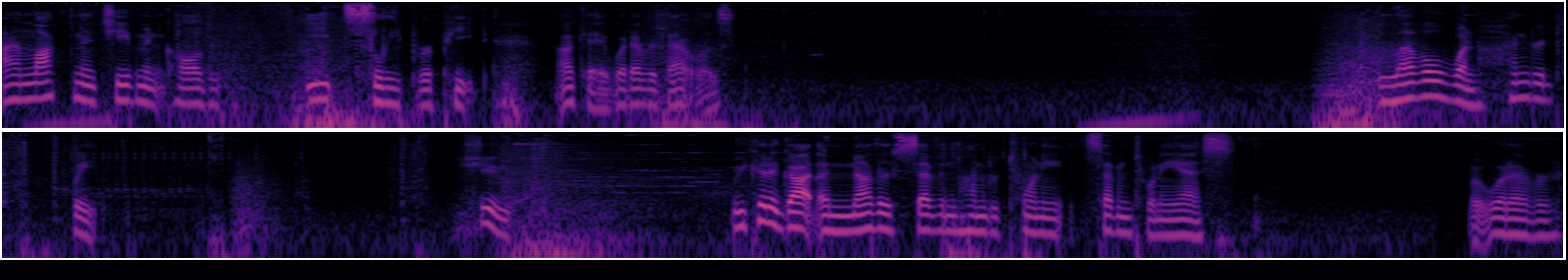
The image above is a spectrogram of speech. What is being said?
I unlocked an achievement called Eat, Sleep, Repeat. Okay, whatever that was. Level 100. Wait. Shoot. We could have got another 720 720s. But whatever.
